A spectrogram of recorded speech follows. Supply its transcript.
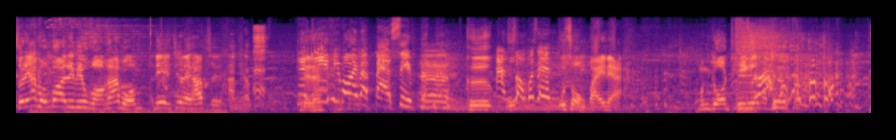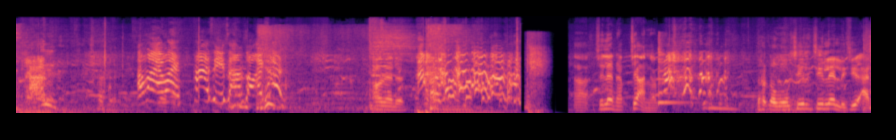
สวัสดีครับผมบอยรีวิวของครับผมอันนี้ชื่ออะไรครับชื่ออันครับๆเดี๋ยวนะนี่พี่บอยแบบ 80 คืออ่านกูสองเปอร์เซ็นต์กูส่งไปเนี่ย มึงโยนทิ้งแล้วกระทืบอัน เอาใหม่เอาใหม่ห้าสี่สามสองไอ้กัน เอาเนี่ยเดี๋ยวอ่าชื่อเล่นครับชื่ออันครับตกลงชื่อชื่อเล่นหรือชื่ออัน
